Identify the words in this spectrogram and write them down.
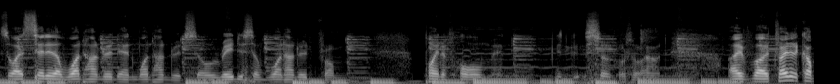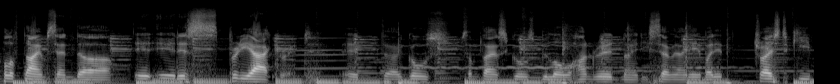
So I set it at 100 and 100 so radius of 100 from point of home and it circles around. I've uh, tried it a couple of times and uh, it, it is pretty accurate. It uh, goes sometimes goes below 100 97 98 but it tries to keep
